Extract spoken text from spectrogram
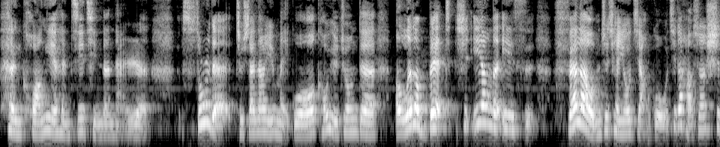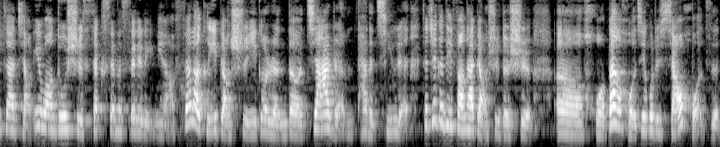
很狂野、很激情的男人。Sort of 就相当于美国口语中的 a little bit 是一样的意思。Fella 我们之前有讲过，我记得好像是在讲《欲望都市》（Sex and the City） 里面啊，Fella 可以表示一个人的家人、他的亲人，在这个地方它表示的是呃伙伴、伙计或者小伙子。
